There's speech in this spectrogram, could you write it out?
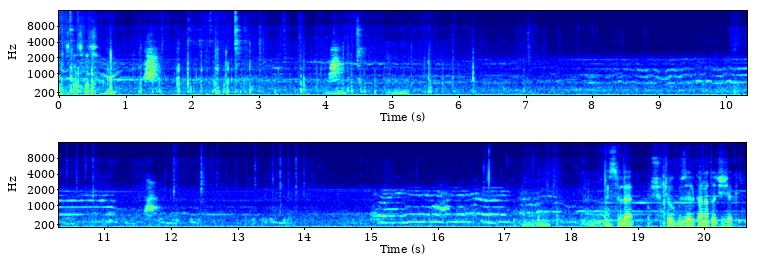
Kaç kaç kaç. Mesela şu çok güzel kanat açacak.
